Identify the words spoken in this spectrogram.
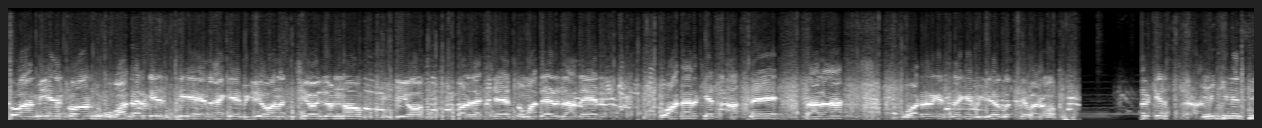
তো আমি এখন ওয়াটার লাগিয়ে ভিডিও বানাচ্ছি, ওই জন্য ভিডিও করা যাচ্ছে। তোমাদের যাদের ওয়াটার কেস আছে, তারা ওয়াটার কেস লাগিয়ে ভিডিও করতে পারো। আমি কিনেছি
